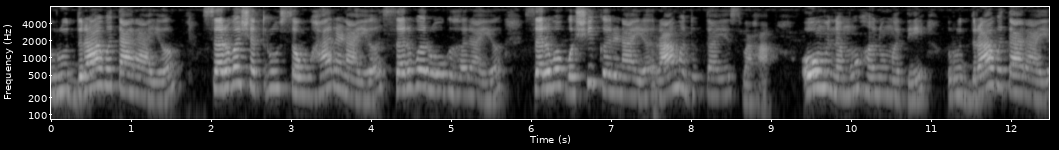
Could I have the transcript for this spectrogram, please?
रुद्रावताराय सर्व शत्रू संहारणाय सर्व रोगहराय सर्व वशीकरणाय रामदूताय स्वाहा. ओम नमो हनुमते रुद्रावताराय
